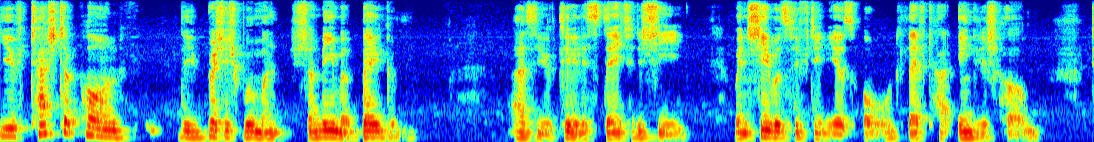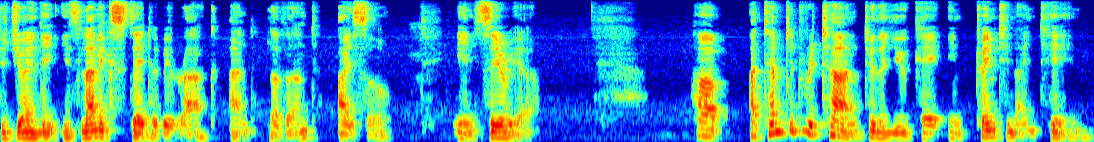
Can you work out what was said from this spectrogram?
You've touched upon the British woman Shamima Begum. As you clearly stated, she, when she was 15 years old, left her English home to join the Islamic State of Iraq and Levant, ISIL, in Syria. Her attempted return to the UK in 2019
